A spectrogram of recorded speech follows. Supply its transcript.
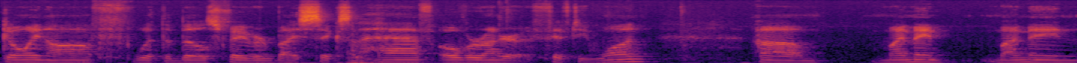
going off with the Bills favored by six and a half. Over under at fifty one. Um, my main my main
